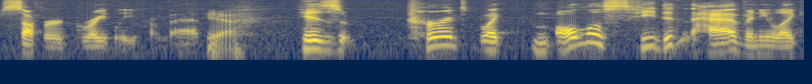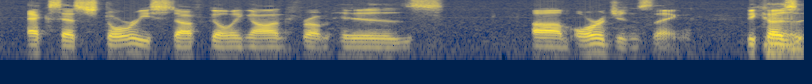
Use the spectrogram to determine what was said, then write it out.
suffer greatly from that. Yeah. His current, like, almost he didn't have any like excess story stuff going on from his um, origins thing because Yeah.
